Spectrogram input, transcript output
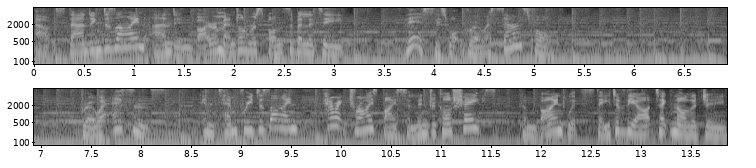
outstanding design and environmental responsibility. This is what GROHE stands for. GROHE Essence. Contemporary design characterized by cylindrical shapes combined with state-of-the-art technology.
